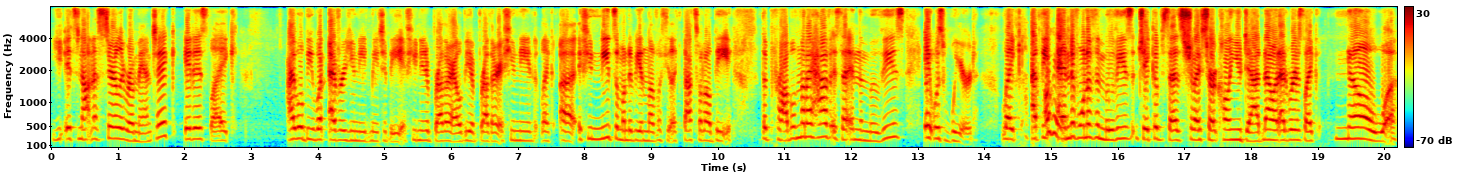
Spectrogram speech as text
you, it's not necessarily romantic. It is like I will be whatever you need me to be. If you need a brother, I will be a brother. If you need like uh if you need someone to be in love with you, like that's what I'll be. The problem that I have is that in the movies, it was weird. Like at the Okay. end of one of the movies, Jacob says, "Should I start calling you dad now?" And Edward is like, no.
